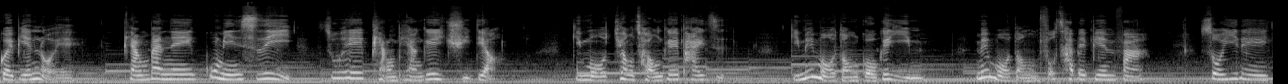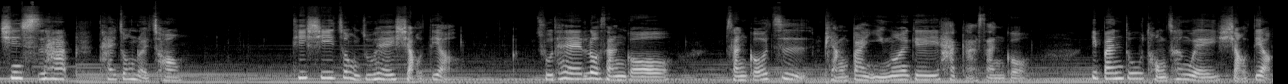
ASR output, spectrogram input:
改编来的。平板呢，顾名思义，就是平平的曲调，佢冇长长的拍子，佢没冇动高的音，没冇动复杂的变化，所以呢，轻适合大众来唱。第四种就是小调。除了老山歌、山歌子、平版以外的客家山歌，一般都统称为小调。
